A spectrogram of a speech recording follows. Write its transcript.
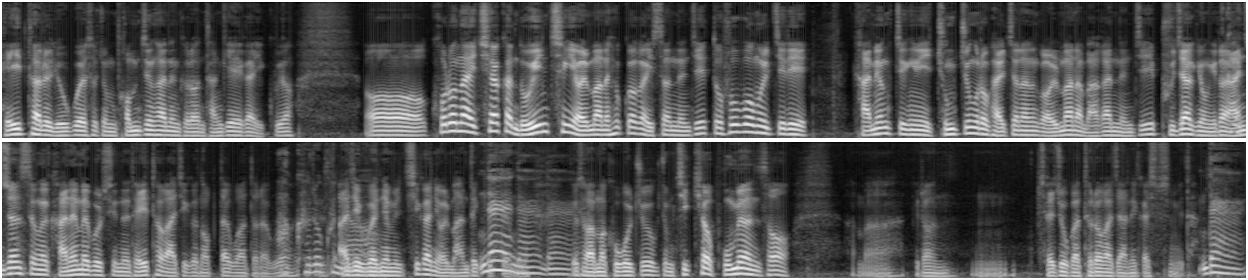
데이터를 요구해서 좀 검증하는 그런 단계가 있고요. 어, 코로나에 취약한 노인층이 얼마나 효과가 있었는지 또 후보 물질이 감염증이 중증으로 발전하는 걸 얼마나 막았는지 부작용 이런 그렇죠. 안전성을 가늠해 볼 수 있는 데이터가 아직은 없다고 하더라고요. 아, 그렇군요. 아직 왜냐면 시간이 얼마 안 됐기 네, 때문에. 네, 네. 그래서 아마 그걸 쭉 좀 지켜보면서 아마 이런 음, 제조가 들어가지 않을까 싶습니다. 네.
